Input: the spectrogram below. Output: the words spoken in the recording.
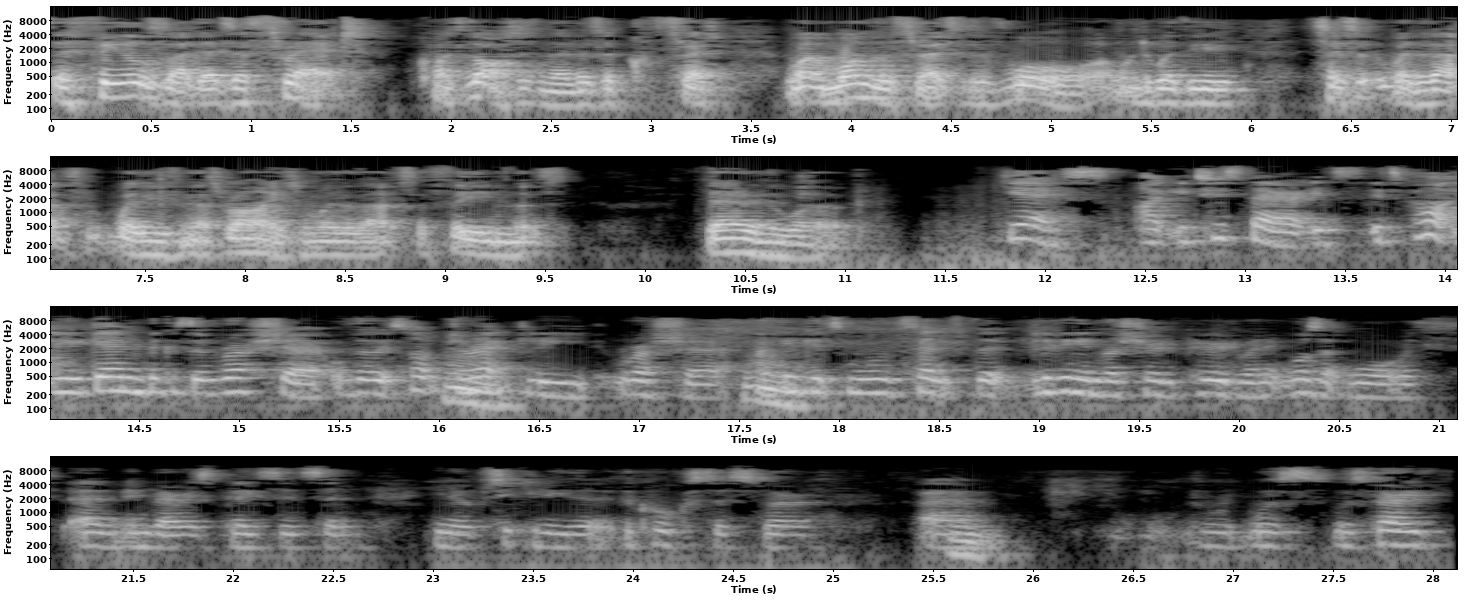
there feels like there's a threat quite a lot, isn't there? There's a threat. One, one of the threats is of war. I wonder whether you say whether that's whether you think that's right and whether that's a theme that's there in the work. Yes, I, it is there. It's it's partly again because of Russia, although it's not hmm. directly mm. Russia. Mm. I hmm. think it's more the sense that living in Russia at a period when it was at war with um, in various places, and you know particularly the, the Caucasus, where um, mm. was was very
